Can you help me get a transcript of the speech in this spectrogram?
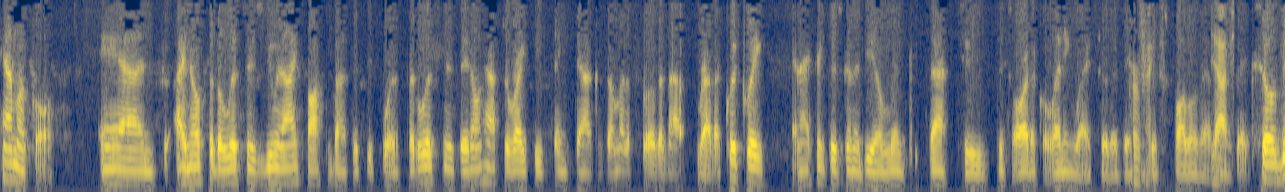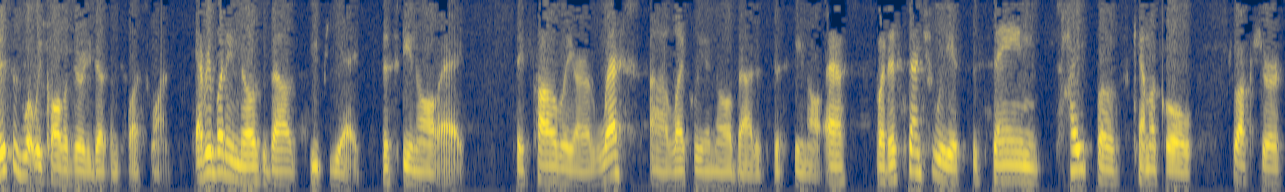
chemicals and I know for the listeners, you and I talked about this before. For the listeners, they don't have to write these things down because I'm going to throw them out rather quickly. And I think there's going to be a link back to this article anyway so that they Perfect. can just follow that yeah. logic. So this is what we call the dirty dozen plus one. Everybody knows about BPA, bisphenol A. They probably are less uh, likely to know about is bisphenol S, but essentially it's the same type of chemical structure.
